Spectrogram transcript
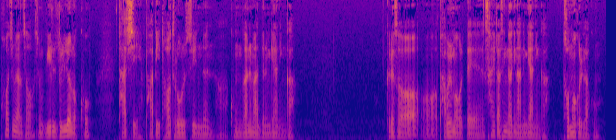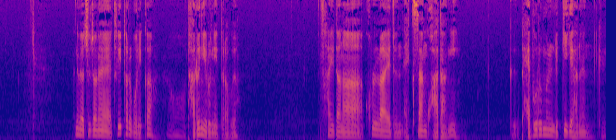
퍼지면서 좀 위를 늘려놓고 다시 밥이 더 들어올 수 있는 어, 공간을 만드는 게 아닌가. 그래서 밥을 먹을 때 사이다 생각이 나는 게 아닌가. 더 먹으려고. 근데 며칠 전에 트위터를 보니까 어, 다른 이론이 있더라고요. 사이다나 콜라에 든 액상 과당이 그 배부름을 느끼게 하는 그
